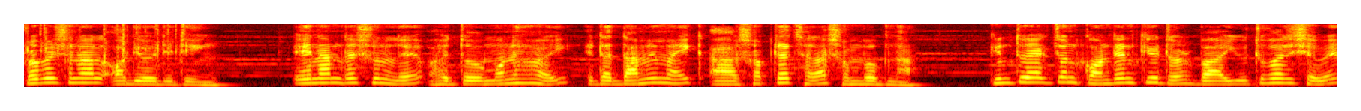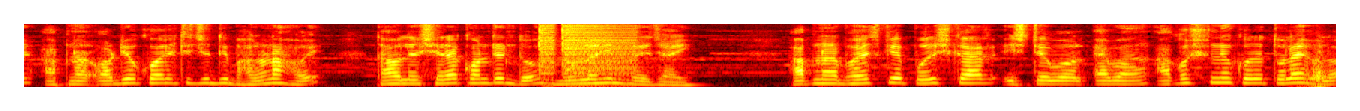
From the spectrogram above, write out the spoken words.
প্রফেশনাল অডিও এডিটিং। এই নামটা শুনলে হয়তো মনে হয় এটা দামি মাইক আর সফটওয়্যার ছাড়া সম্ভব না। কিন্তু একজন কন্টেন্ট ক্রিয়েটর বা ইউটিউবার হিসেবে আপনার অডিও কোয়ালিটি যদি ভালো না হয়, তাহলে সেরা কন্টেন্টও মূল্যহীন হয়ে যায়। আপনার ভয়েসকে পরিষ্কার স্টেবল এবং আকর্ষণীয় করে তোলাই হলো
